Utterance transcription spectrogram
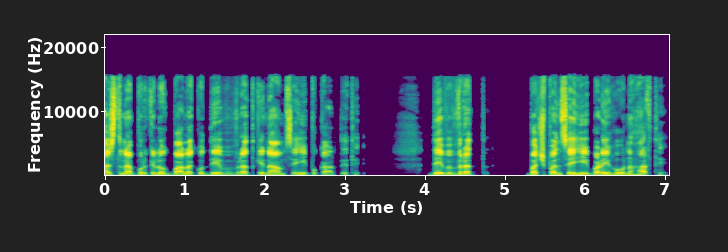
हस्तनापुर के लोग बालक को देवव्रत के नाम से ही पुकारते थे। देवव्रत बचपन से ही बड़े होनहार थे।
